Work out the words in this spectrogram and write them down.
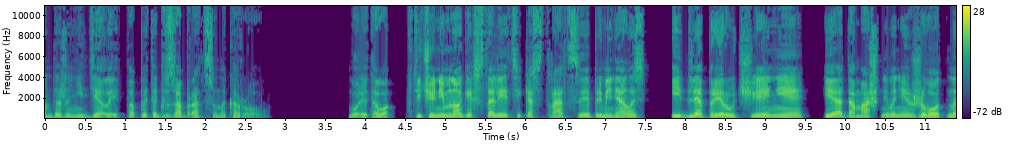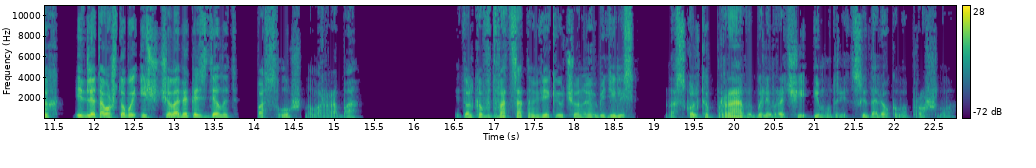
он даже не делает попыток взобраться на корову. Более того, в течение многих столетий кастрация применялась и для приручения и одомашнивания животных, и для того, чтобы из человека сделать послушного раба. И только в XX веке ученые убедились, насколько правы были врачи и мудрецы далекого прошлого.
